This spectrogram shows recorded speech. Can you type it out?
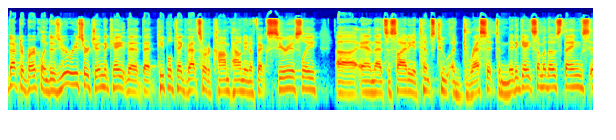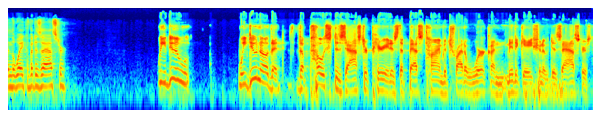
Dr. Birkland, does your research indicate that, that people take that sort of compounding effect seriously uh, and that society attempts to address it to mitigate some of those things in the wake of a disaster? We do. We do know that the post disaster period is the best time to try to work on mitigation of disasters.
